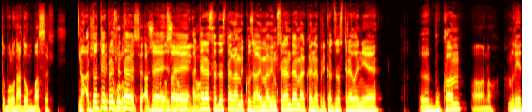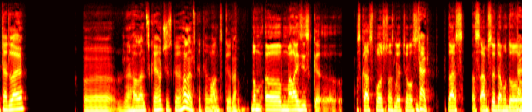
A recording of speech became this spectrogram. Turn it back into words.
to bolo na Dombase. No a toto je presne tá vec, a, že, že robí, no. a teraz sa dostávame ku zaujímavým srandám, ako je napríklad zostrelenie uh, bukom Áno. lietadla uh, holandského, českého, holandské to bolo. Holandské no. to. No, uh, malajzijská uh, spoločnosť letelo z, tak. z Amsterdamu do tak.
